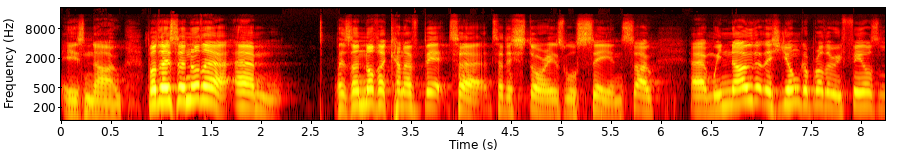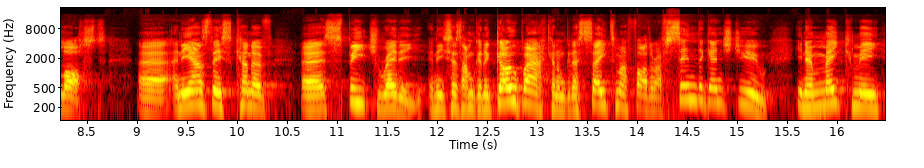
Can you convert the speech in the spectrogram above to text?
is no. But there's another. Um, there's another kind of bit to, to this story, as we'll see. And so um, we know that this younger brother, he feels lost. Uh, and he has this kind of uh, speech ready. And he says, I'm going to go back and I'm going to say to my father, I've sinned against you. You know, make me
